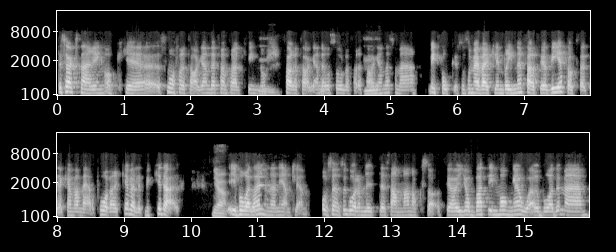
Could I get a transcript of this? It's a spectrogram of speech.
besöksnäring och eh, småföretagande, framförallt kvinnors mm. företagande och soloföretagande mm. som är mitt fokus och som jag verkligen brinner för. För jag vet också att jag kan vara med och påverka väldigt mycket där. Ja. I båda ämnen egentligen. Och sen så går de lite samman också. För jag har jobbat i många år både med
